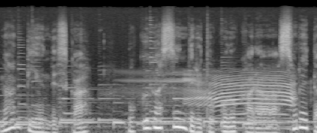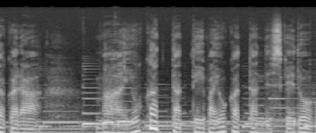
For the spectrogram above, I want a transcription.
何、て言うんですか？僕が住んでるところからそれたからまあ良かったって言えば良かったんですけど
